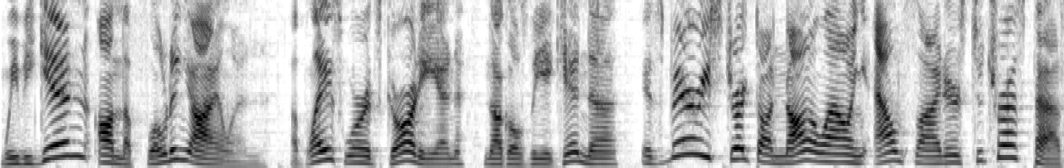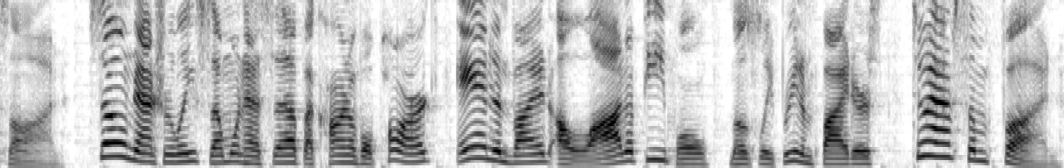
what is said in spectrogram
We begin on the floating island, a place where its guardian, Knuckles the Echidna, is very strict on not allowing outsiders to trespass on. So naturally, someone has set up a carnival park and invited a lot of people, mostly freedom fighters, to have some fun.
